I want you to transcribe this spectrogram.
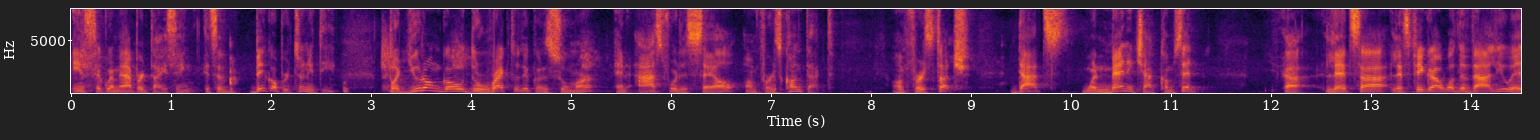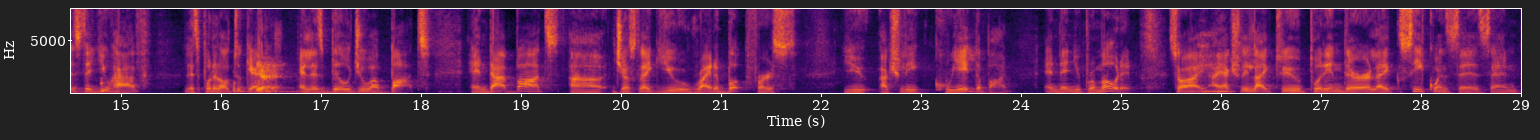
Instagram advertising, it's a big opportunity. But you don't go direct to the consumer and ask for the sale on first contact, on first touch. That's when ManyChat comes in. Uh, let's, uh, let's figure out what the value is that you have. Let's put it all together Yeah. and let's build you a bot. And that bot, uh, just like you write a book first, you actually create the bot and then you promote it. So I, I actually like to put in there like sequences and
